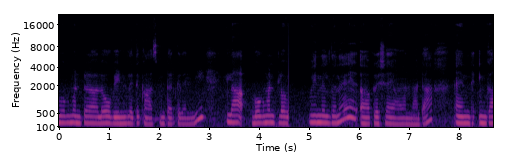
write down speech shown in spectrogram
భోగమంటలో వేణులు అయితే కాసుకుంటారు కదండి. ఇలా భోగమంటలో వేణులతోనే ఫ్రెష్ అయ్యామన్నమాట. అండ్ ఇంకా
